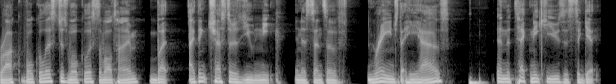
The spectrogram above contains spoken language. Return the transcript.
rock vocalists, just vocalists of all time. But I think Chester's unique in a sense of range that he has and the technique he uses to get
